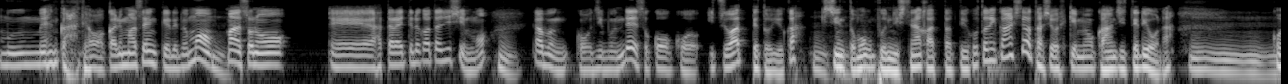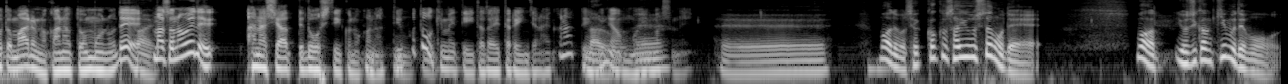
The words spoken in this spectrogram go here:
文面からではわかりませんけれども、うん。まあ、その、えー働いてる方自身も、うん。多分、こう自分でそこをこう偽ってというかうん、きちんとオープンにしてなかったということに関しては多少引け目を感じてるようなこともあるのかなと思うので、はい。まあその上で話し合ってどうしていくのかなっていうことを決めていただいたらいいんじゃないかなというふうには思いますね。へえ。まあでもせっかく採用したので、まあ4時間勤務でも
